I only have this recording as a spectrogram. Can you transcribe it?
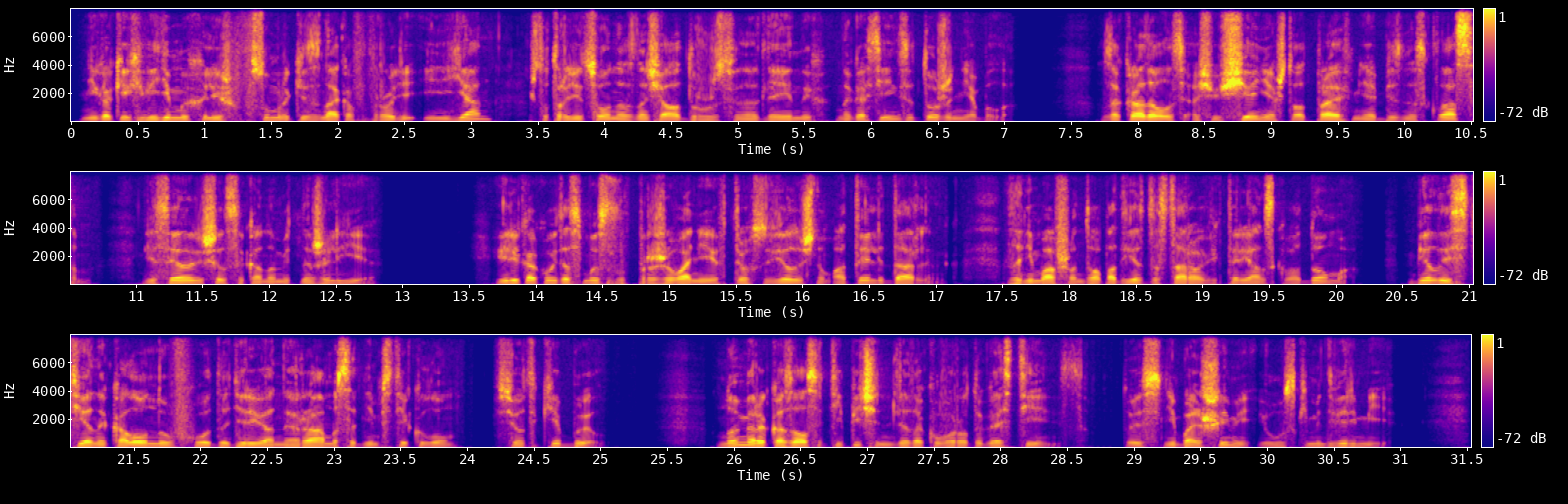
Никаких видимых лишь в сумраке знаков вроде иньян, что традиционно означало дружественно для иных, на гостинице тоже не было. Закрадывалось ощущение, что отправив меня бизнес-классом, Гесел решил сэкономить на жилье. Или какой-то смысл в проживании в трехзвездочном отеле «Дарлинг», занимавшем два подъезда старого викторианского дома, белые стены, колонны у входа, деревянные рамы с одним стеклом, все-таки был. Номер оказался типичен для такого рода гостиниц, то есть с небольшими и узкими дверьми,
